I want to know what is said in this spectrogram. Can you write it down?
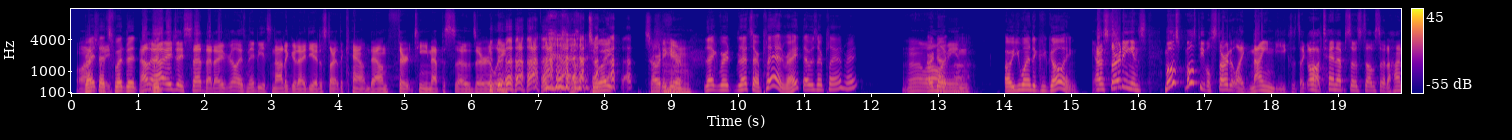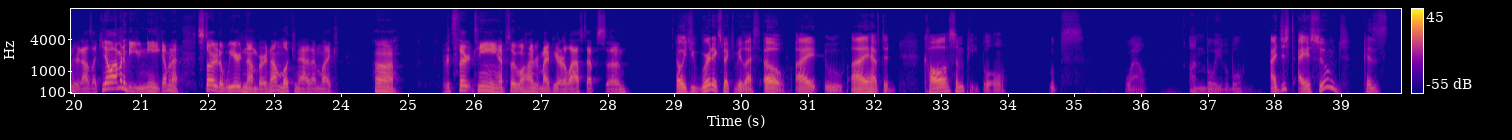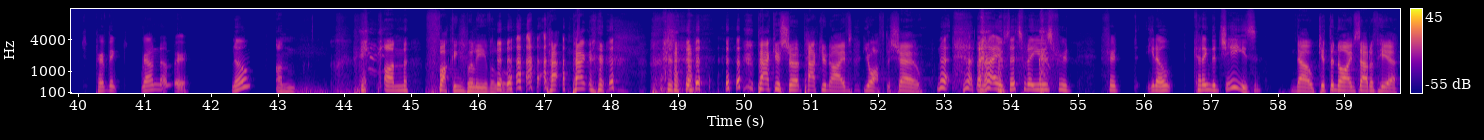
Well, right. actually, that's what. It, Now that we're- AJ said that, I realized maybe it's not a good idea to start the countdown 13 episodes early. Nope, too late. It's already here. Hmm. like we're that's our plan, right? That was our plan, right? Oh, well, no, I mean, Oh, you wanted to keep going. I was starting in most most people start at like 90 because it's like oh 10 episodes to episode 100. And I was like, you know, I'm gonna be unique. I'm gonna start at a weird number. And I'm looking at it. I'm like, huh. If it's 13, episode 100 might be our last episode. Oh, you weren't expecting me last. Oh, I ooh, I have to call some people. Whoops. Wow. Unbelievable. I just I assumed because perfect round number. No. Un un fucking believable. pack pack pack your shirt, pack your knives, you're off the show. not not the knives. That's what I use for for you know cutting the cheese. No, get the knives out of here.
